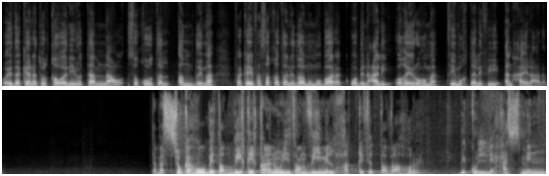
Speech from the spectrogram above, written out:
وإذا كانت القوانين تمنع سقوط الأنظمة فكيف سقط نظام مبارك وبن علي وغيرهما في مختلف أنحاء العالم؟ تمسكه بتطبيق قانون تنظيم الحق في التظاهر بكل حسم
